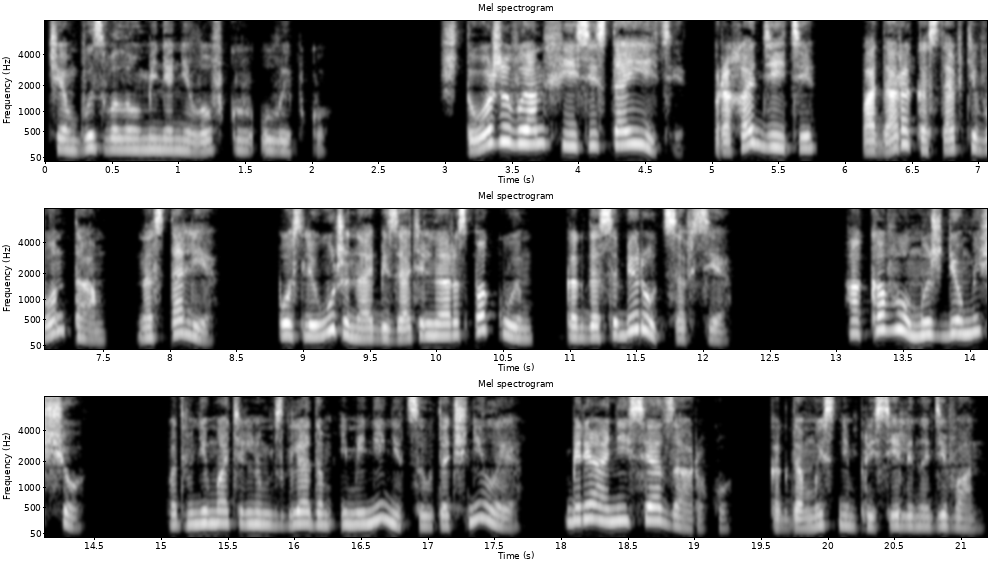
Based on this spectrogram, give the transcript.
чем вызвала у меня неловкую улыбку. «Что же вы, Анфисий, стоите? Проходите. Подарок оставьте вон там, на столе. После ужина обязательно распакуем, когда соберутся все». «А кого мы ждем еще?» Под внимательным взглядом именинницы уточнила я, беря Анисия за руку, когда мы с ним присели на диван.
